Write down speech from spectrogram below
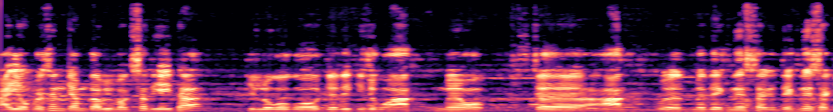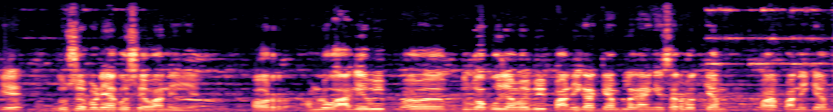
आई ऑपरेशन कैंप का भी मकसद यही था कि लोगों को यदि किसी को आँख में आँख में देखने सक, देखने सके तो उससे बढ़िया कोई सेवा नहीं है। और हम लोग आगे भी दुर्गा पूजा में भी पानी का कैंप लगाएँगे शरबत कैंप पानी कैंप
